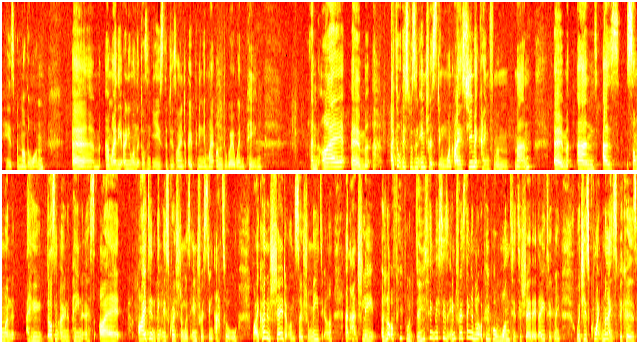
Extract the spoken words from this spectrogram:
Here's another one. Um, am I the only one that doesn't use the designed opening in my underwear when peeing? And I, um, I thought this was an interesting one. I assume it came from a man. Um, and as someone who doesn't own a penis, I I didn't think this question was interesting at all, but I kind of shared it on social media. And actually, a lot of people do think this is interesting, and a lot of people wanted to share their data with me, which is quite nice because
